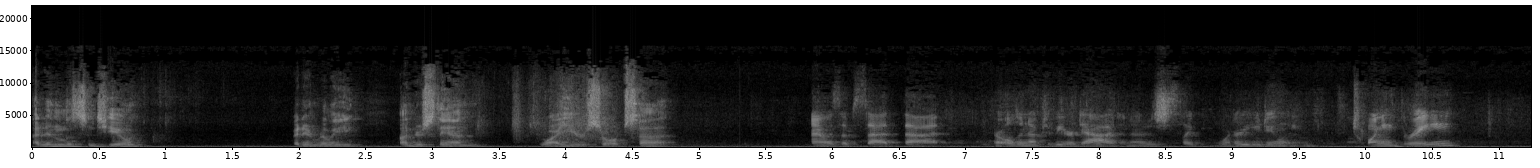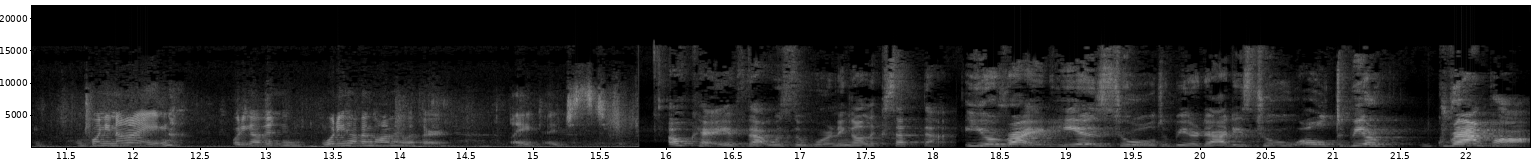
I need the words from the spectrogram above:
I didn't listen to you. I didn't really understand why you're so upset. I was upset that you're old enough to be your dad, and I was just like, "What are you doing? 23? I'm 29. What do you have in What do you have in common with her? Like, I just." Okay, if that was the warning, I'll accept that. You're right, he is too old to be her dad. He's too old to be her grandpa.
